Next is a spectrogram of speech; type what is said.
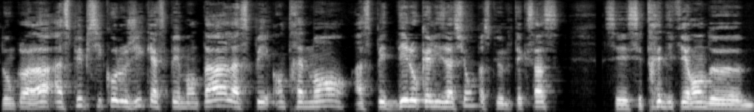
Donc voilà, aspect psychologique, aspect mental, aspect entraînement, aspect délocalisation, parce que le Texas, c'est très différent de,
